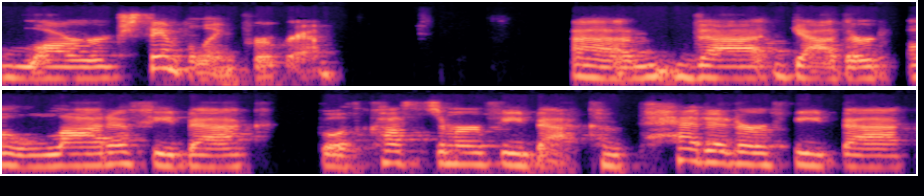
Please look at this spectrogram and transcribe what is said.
large sampling program um, that gathered a lot of feedback, both customer feedback, competitor feedback,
